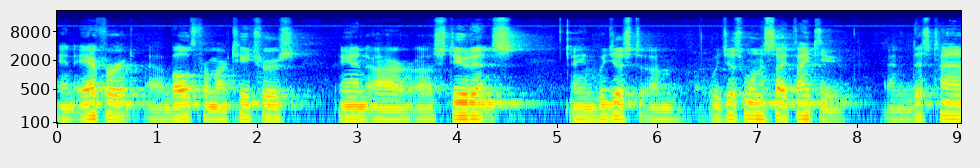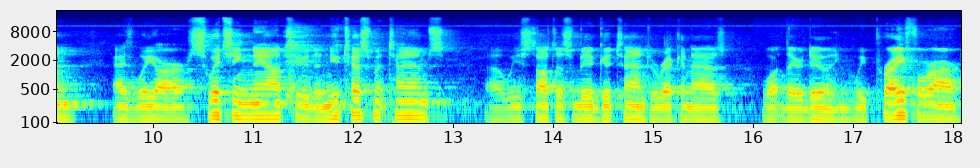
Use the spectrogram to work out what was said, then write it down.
and effort, uh, both from our teachers and our uh, students. And we just, um, we just want to say thank you. And this time, as we are switching now to the New Testament times, uh, we just thought this would be a good time to recognize what they're doing. We pray for our,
